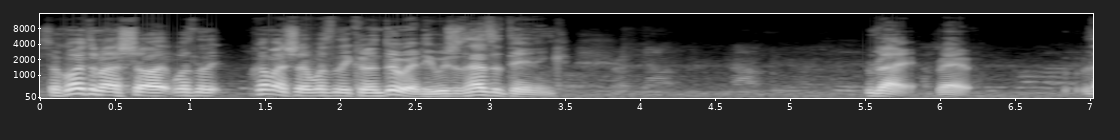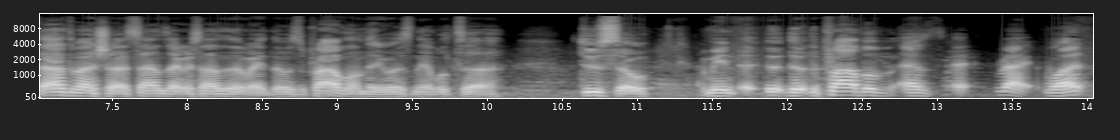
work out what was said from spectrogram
so according to Maharsha, it wasn't, according to Maharsha, it wasn't he couldn't do it. He was just hesitating. Right, right. Without the Maharsha, it sounds like it sounds the way there was a problem that he wasn't able to do so. I mean, uh, the, the problem as uh, right, what?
